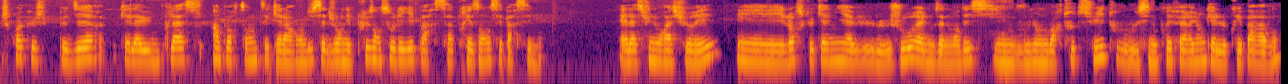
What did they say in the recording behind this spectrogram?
Je crois que je peux dire qu'elle a eu une place importante et qu'elle a rendu cette journée plus ensoleillée par sa présence et par ses mots. Elle a su nous rassurer, et lorsque Camille a vu le jour, elle nous a demandé si nous voulions le voir tout de suite ou si nous préférions qu'elle le prépare avant.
